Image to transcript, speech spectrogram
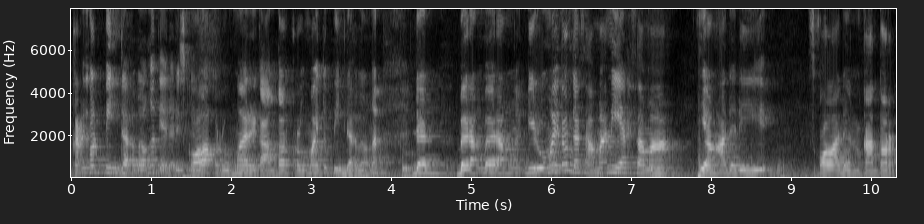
karena itu kan pindah banget ya dari sekolah ke rumah, dari kantor ke rumah itu pindah banget dan barang-barang di rumah itu nggak sama nih ya sama yang ada di sekolah dan kantor.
